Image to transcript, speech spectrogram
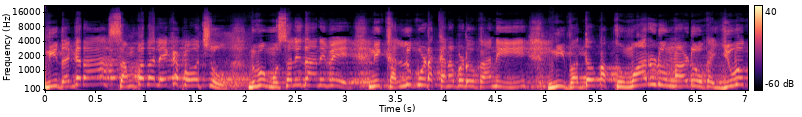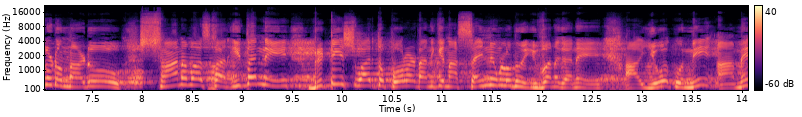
నీ దగ్గర సంపద లేకపోవచ్చు. నువ్వు ముసలిదానివే. నీ కళ్ళు కూడా కనబడవు కానీ నీ వద్ద ఒక కుమారుడు ఉన్నాడు ఒక యువకుడు ఉన్నాడు. షానవాస్ ఖాన్ ఇతన్ని బ్రిటిష్ వారితో పోరాడడానికి నా సైన్యంలో నువ్వు ఇవ్వనగానే ఆ యువకుణ్ణి ఆమె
